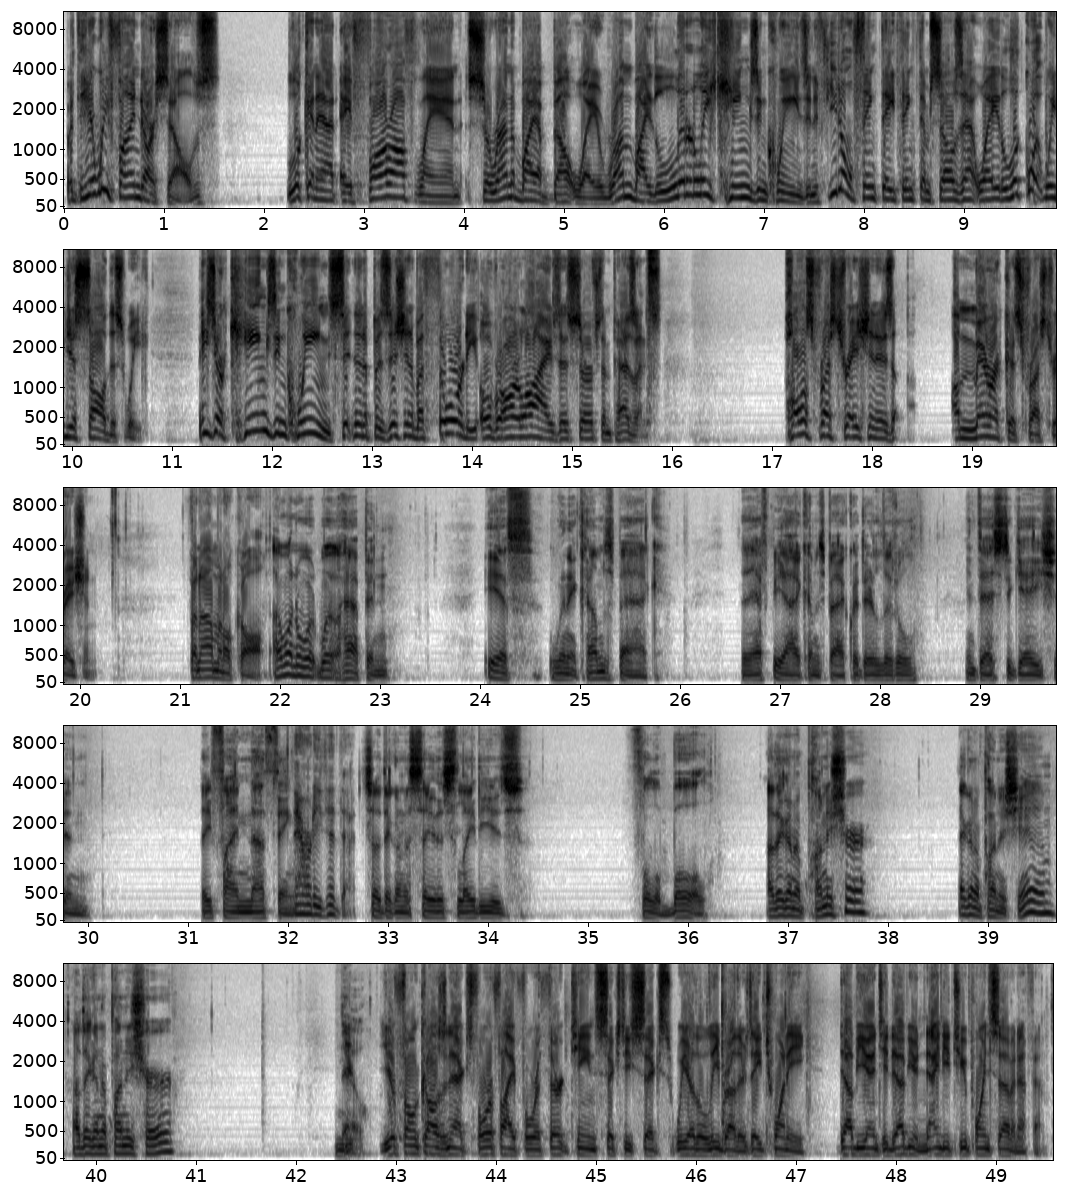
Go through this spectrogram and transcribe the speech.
But here we find ourselves looking at a far off land surrounded by a beltway run by literally kings and queens. And if you don't think they think themselves that way, look what we just saw this week. These are kings and queens sitting in a position of authority over our lives as serfs and peasants. Paul's frustration is America's frustration. Phenomenal call. I wonder what will happen if, when it comes back, the FBI comes back with their little investigation. They find nothing. They already did that. So they're going to say this lady is full of bull. Are they going to punish her? They're going to punish him. Are they going to punish her? No. Your phone calls next 454 1366. We are the Lee Brothers, 820 WNTW 92.7 FM.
